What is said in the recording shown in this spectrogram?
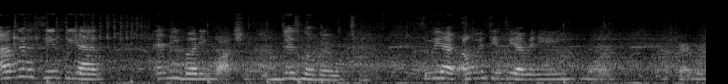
I'm gonna see if we have anybody watching. There's nobody watching. Do we have? I'm gonna see if we have any more subscribers.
